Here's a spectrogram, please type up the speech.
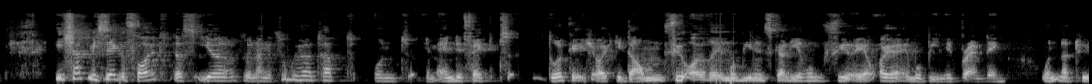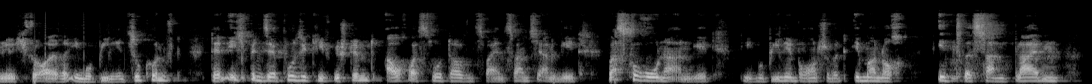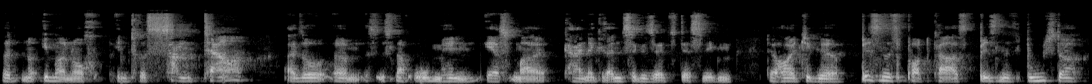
Ich habe mich sehr gefreut, dass ihr so lange zugehört habt und im Endeffekt drücke ich euch die Daumen für eure Immobilienskalierung, für euer Immobilienbranding und natürlich für eure Immobilienzukunft. Denn ich bin sehr positiv gestimmt, auch was 2022 angeht, was Corona angeht. Die Immobilienbranche wird immer noch interessant bleiben, wird immer noch interessanter. Also ähm, es ist nach oben hin erstmal keine Grenze gesetzt. Deswegen der heutige Business Podcast, Business Booster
